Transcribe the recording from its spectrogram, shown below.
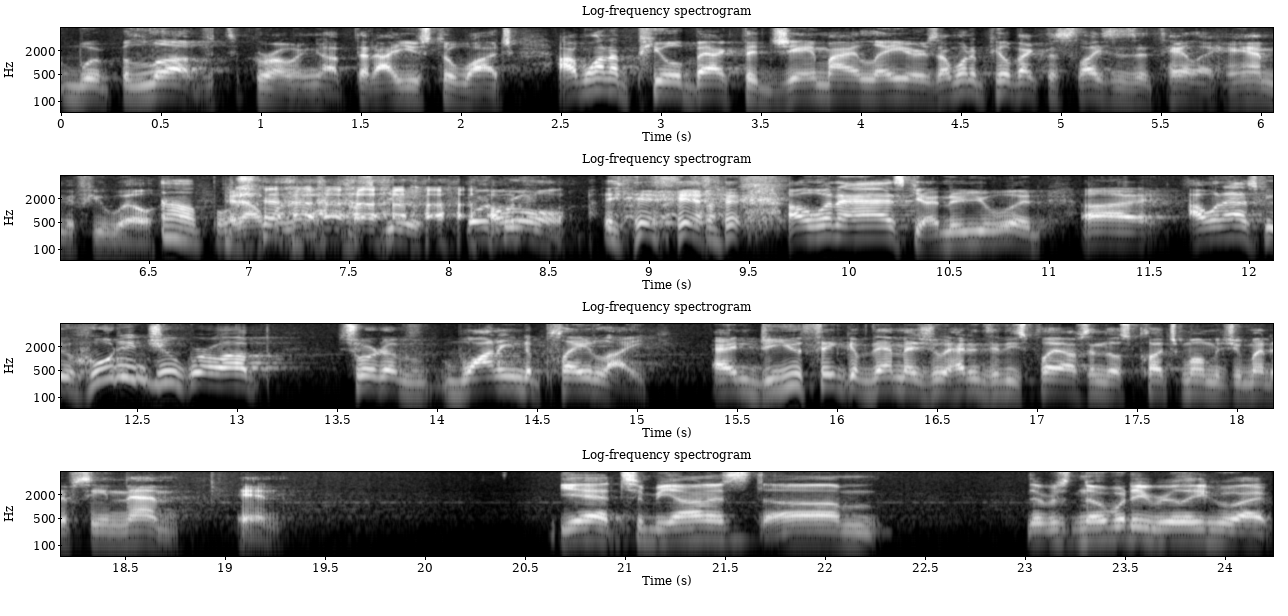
were loved growing up that I used to watch. I want to peel back the J-My layers. I want to peel back the slices of Taylor ham, if you will. Oh, boy. And I want to ask you. I want, I want to ask you. I knew you would. Uh, I want to ask you, who did you grow up sort of wanting to play like? And do you think of them as you head into these playoffs and those clutch moments you might have seen them in? Yeah, to be honest, um, there was nobody really who I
